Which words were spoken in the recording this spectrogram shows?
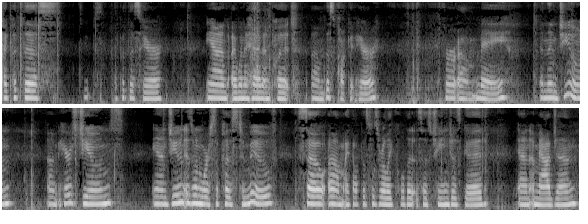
I put this, I put this here. And I went ahead and put um, this pocket here for um, May. And then June, um, here's June's. And June is when we're supposed to move. So um, I thought this was really cool that it says change is good and imagine.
